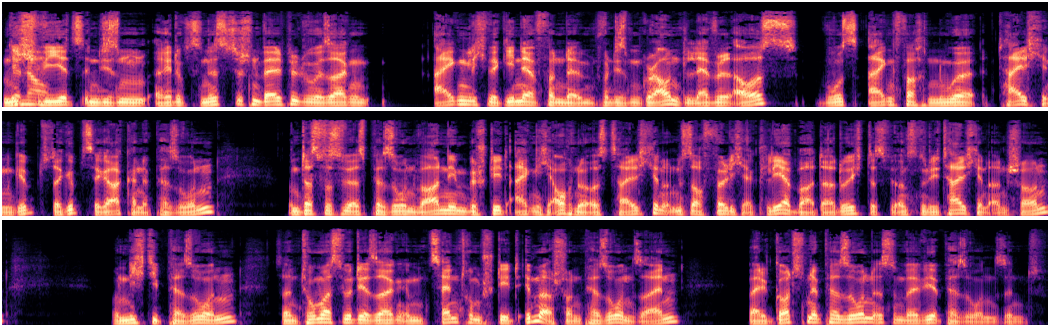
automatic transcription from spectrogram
Nicht genau. wie jetzt in diesem reduktionistischen Weltbild, wo wir sagen, eigentlich, wir gehen ja von, dem, von diesem Ground Level aus, wo es einfach nur Teilchen gibt. Da gibt es ja gar keine Personen. Und das, was wir als Person wahrnehmen, besteht eigentlich auch nur aus Teilchen und ist auch völlig erklärbar dadurch, dass wir uns nur die Teilchen anschauen und nicht die Personen. Sondern Thomas würde ja sagen, im Zentrum steht immer schon Person sein, weil Gott eine Person ist und weil wir Personen sind.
